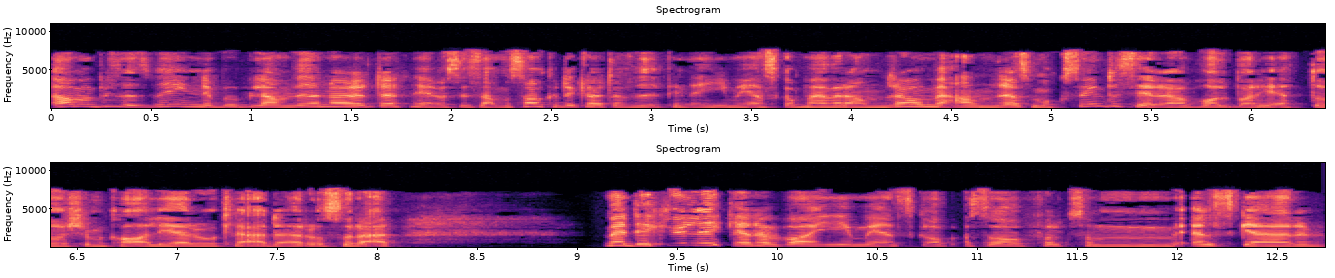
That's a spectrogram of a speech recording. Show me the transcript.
Ja men precis, vi är inne i bubblan. Vi har nördat ner oss i samma sak och det är klart att vi finner gemenskap med varandra och med andra som också är intresserade av hållbarhet och kemikalier och kläder och sådär. Men det kan ju lika gärna vara en gemenskap, alltså folk som älskar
